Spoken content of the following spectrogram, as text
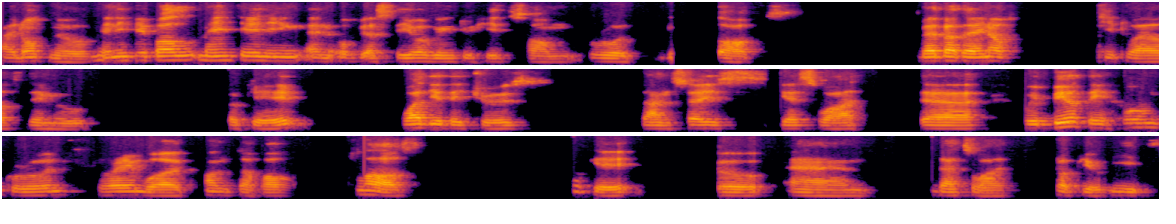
I don't know many people maintaining and obviously you're going to hit some road blocks. But by the end of 2012, they moved. Okay, what did they choose? The answer is guess what? The, we built a homegrown framework on top of Flask. Okay, so and that's what Shopyo is.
